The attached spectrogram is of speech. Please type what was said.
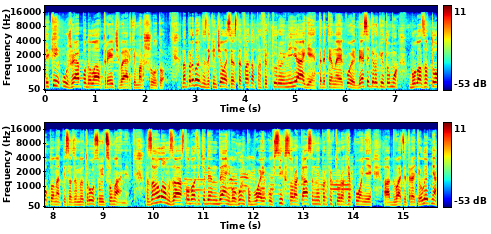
який уже подолав три чверті маршруту. Напередодні закінчилася естафета префектурою Міягі, третина якої 10 років тому була затоплена після землетрусу і цунамі. Загалом за 121 день вогонь побуває у всіх 47 префектурах Японії. А 23 липня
